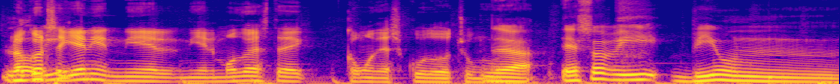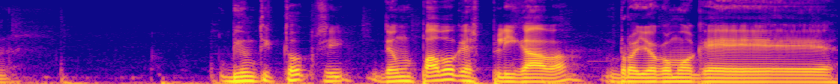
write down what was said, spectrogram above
No Lo conseguía vi- ni, ni, el, ni el modo este como de escudo chungo. Ya, eso vi, vi un. Vi un TikTok, sí, de un pavo que explicaba, rollo como que.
